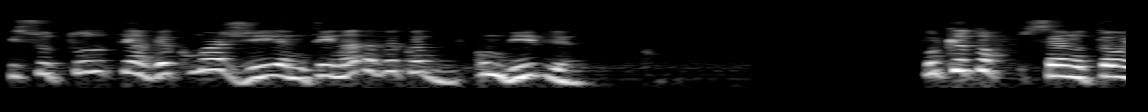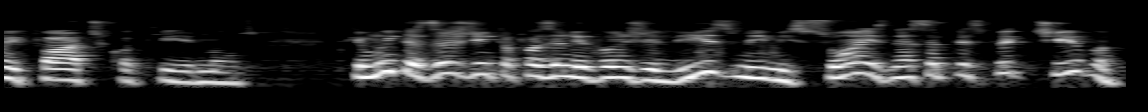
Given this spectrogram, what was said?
Isso tudo tem a ver com magia, não tem nada a ver com, com Bíblia. Por que eu estou sendo tão enfático aqui, irmãos? Porque muitas vezes a gente está fazendo evangelismo e missões nessa perspectiva.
